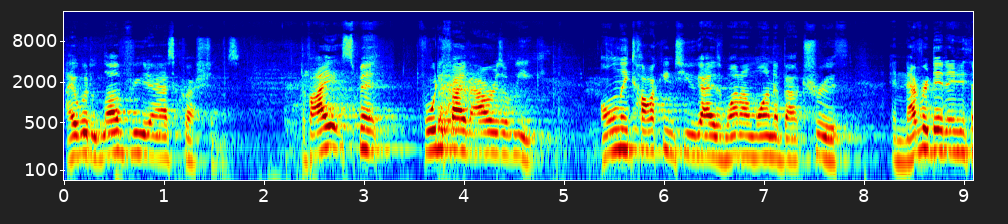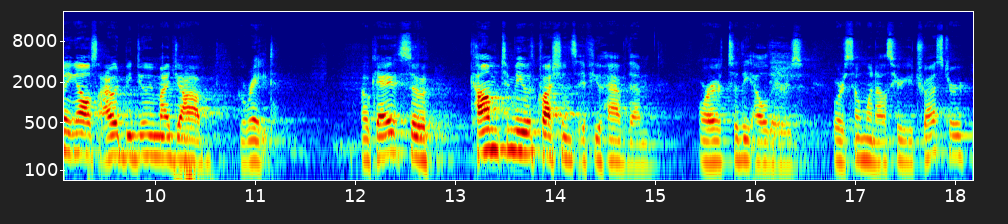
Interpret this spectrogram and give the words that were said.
I would love for you to ask questions. If I spent 45 hours a week only talking to you guys one on one about truth and never did anything else, I would be doing my job great. Okay? So come to me with questions if you have them, or to the elders, or someone else here you trust, or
